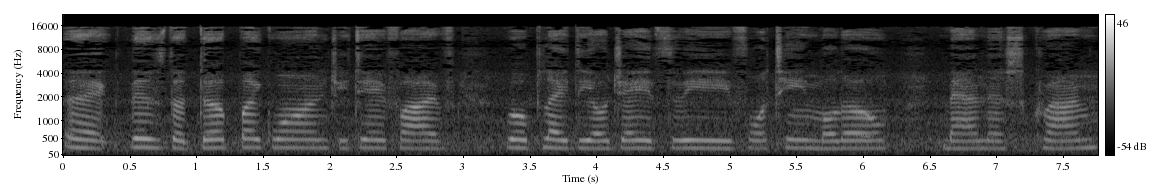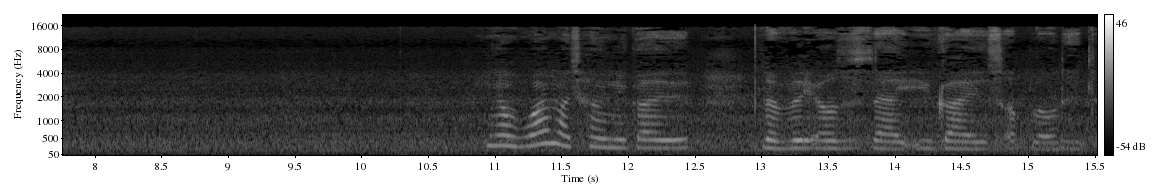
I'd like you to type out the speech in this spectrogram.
Like, there's the dirt bike one, GTA 5, We'll play DOJ 3, 14, Moto, Madness, Crime. Now, why am I telling you guys the videos that you guys uploaded?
